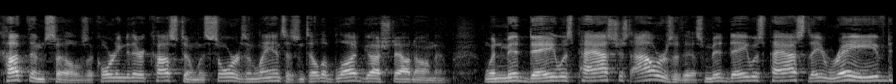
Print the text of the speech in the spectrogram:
cut themselves according to their custom with swords and lances until the blood gushed out on them. When midday was past, just hours of this, midday was past, they raved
